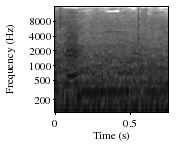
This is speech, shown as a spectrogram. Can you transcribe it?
Okay.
